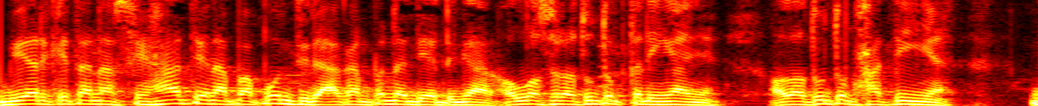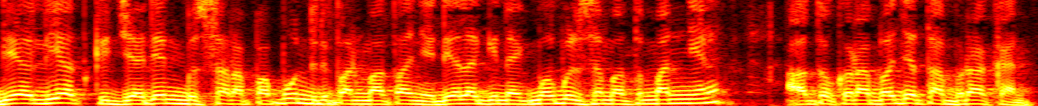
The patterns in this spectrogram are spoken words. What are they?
biar kita nasihatin apa pun tidak akan pernah dia dengar. Allah sudah tutup telinganya. Allah tutup hatinya. Dia lihat kejadian besar apa pun di depan matanya. Dia lagi naik mobil sama temannya atau kerabatnya tabrakan.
